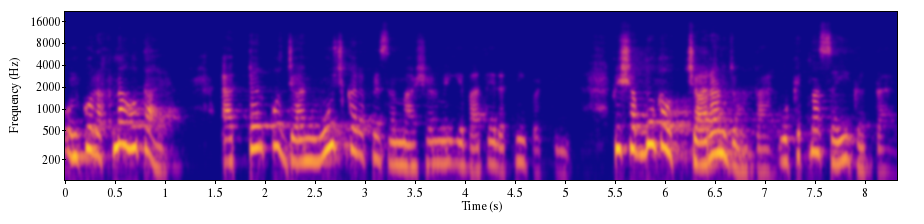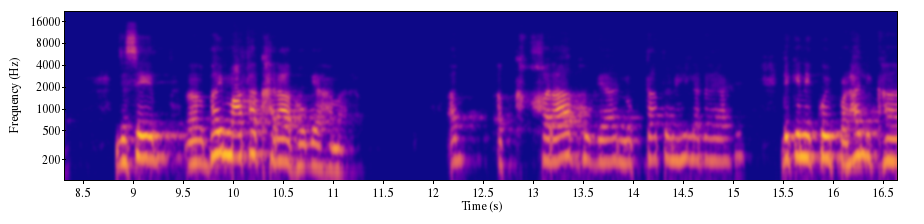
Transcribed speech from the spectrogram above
उनको रखना होता है। एक्टर को जानबूझ कर अपने संभाषण में ये बातें रखनी पड़ती हैं। फिर शब्दों का उच्चारण जो होता है, वो कितना सही करता है। जैसे भाई, माथा खराब हो गया हमारा। अब खराब हो गया, नुकता तो नहीं लगाया है। लेकिन एक कोई पढ़ा लिखा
